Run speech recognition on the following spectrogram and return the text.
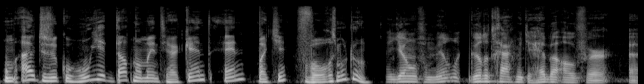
om uit te zoeken hoe je dat moment herkent en wat je vervolgens moet doen. Johan van Mil, ik wil het graag met je hebben over uh,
